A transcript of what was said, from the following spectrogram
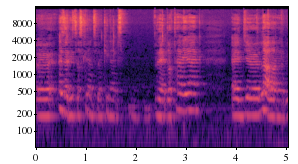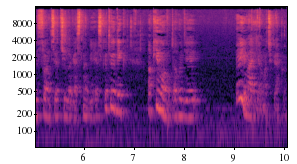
1799-re datálják, egy Lála nevű francia csillagász nevéhez kötődik, aki mondta, hogy ő imádja a macskákat.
